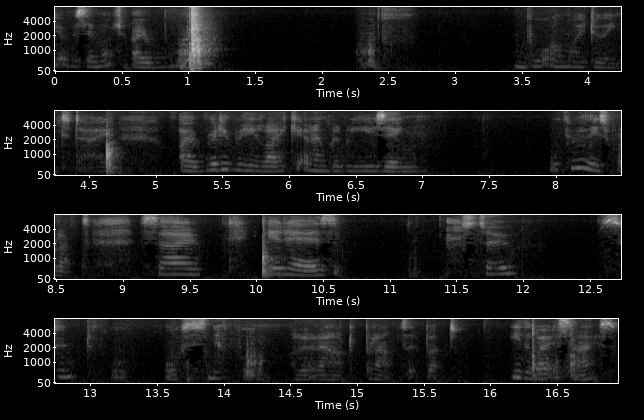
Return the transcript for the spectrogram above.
you ever so much. I what am I doing today? I really really like it, and I'm going to be using all three of these products. So it is so scentful or sniffle. I don't know how to pronounce it, but either way, it's nice.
